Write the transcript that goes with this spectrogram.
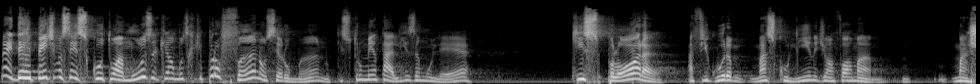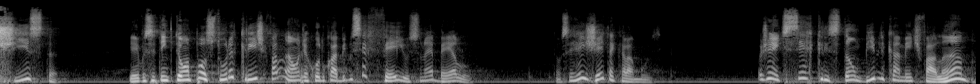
E de repente você escuta uma música que é uma música que profana o ser humano, que instrumentaliza a mulher, que explora a figura masculina de uma forma machista. E aí você tem que ter uma postura crítica, fala, não, de acordo com a Bíblia, isso é feio, isso não é belo. Então você rejeita aquela música. Gente, ser cristão, biblicamente falando,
